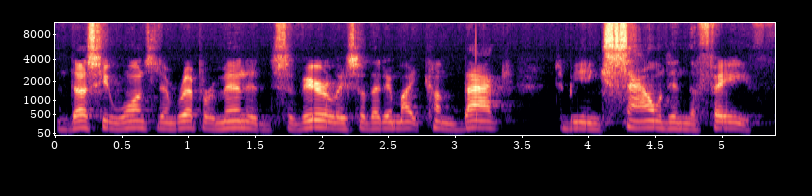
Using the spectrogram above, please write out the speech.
And thus, he wants them reprimanded severely so that they might come back to being sound in the faith.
